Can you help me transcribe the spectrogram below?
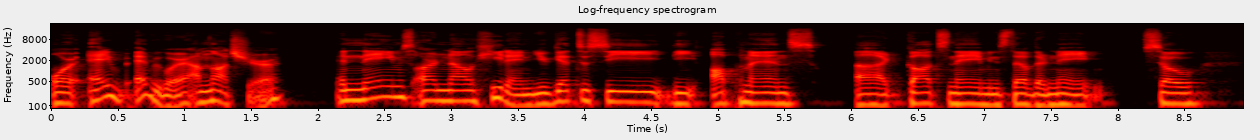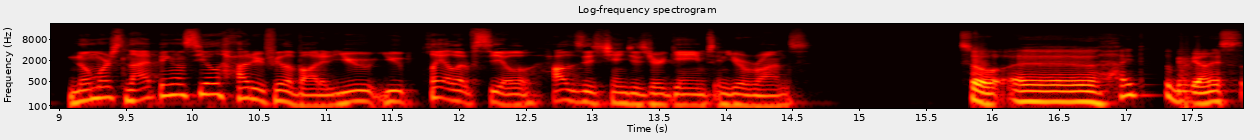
or ev- everywhere. I'm not sure. And names are now hidden. You get to see the opponent's uh, god's name instead of their name. So no more sniping on seal. How do you feel about it? You you play a lot of seal. How does this changes your games and your runs? So, uh, I to be honest,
